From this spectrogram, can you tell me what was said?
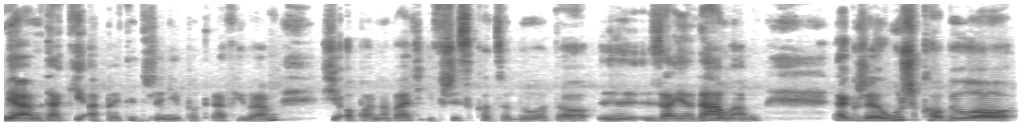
miałam taki apetyt, że nie potrafiłam się opanować i wszystko, co było, to y, zajadałam. Także łóżko było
